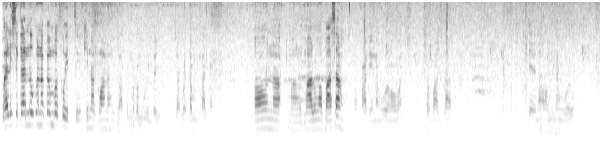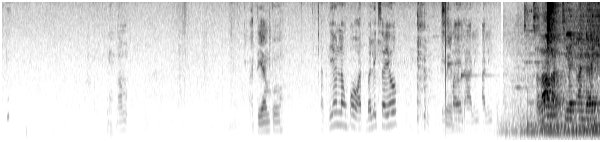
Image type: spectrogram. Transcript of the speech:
bali sa kando ka nakambakwit, sige kinakuanan to. Lakan makambuhay tayo. Sa kwenta mo taka. Oo na, ma malo mapasang. Mapasa ng ulang umang. Sa bata. Kaya na kami ng ulo. Na, At yan po. At yun lang po, at balik sa'yo, Ismail Ali. Ali. Salamat Jet Anday.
